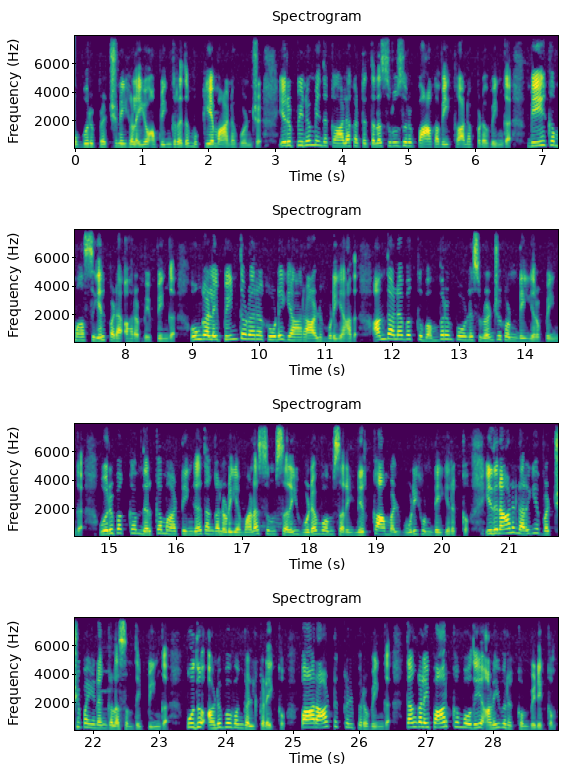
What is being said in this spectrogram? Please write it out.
ஒவ்வொரு பிரச்சனைகளையும் அப்படிங்கிறது என்பது முக்கியமான ஒன்று. இருப்பினும் இந்த காலகட்டத்தில் சுறுசுறுப்பாகவே காணப்படுவீங்க. வேகமாக செயல்பட ஆரம்பிப்பீங்க. உங்களை பின்தொடரக்கூட யாராலும் முடியாது. அந்த அளவுக்கு வம்பரம் போல சுழன்று கொண்டே இருப்பீங்க. ஒரு பக்கம் நிற்க மாட்டீங்க. தங்களுடைய மனசும் சரி உடம்பும் சரி நிற்காமல் ஓடிக்கொண்டே இருக்கும். இதனால நிறைய வெற்றி பயணங்களை சந்திப்பீங்க. புது அனுபவங்கள் கிடைக்கும். பாராட்டுக்கள் பெறுவீங்க. தங்களை பார்க்கும் போதே அனைவருக்கும் பிடிக்கும்.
